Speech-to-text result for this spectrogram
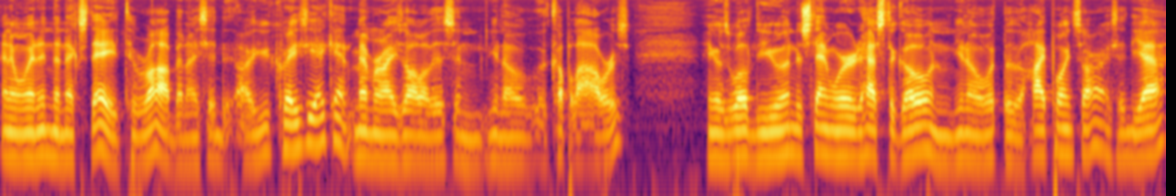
And I went in the next day to Rob and I said, "Are you crazy? I can't memorize all of this in you know a couple of hours." He goes, "Well, do you understand where it has to go and you know what the high points are?" I said, "Yeah."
